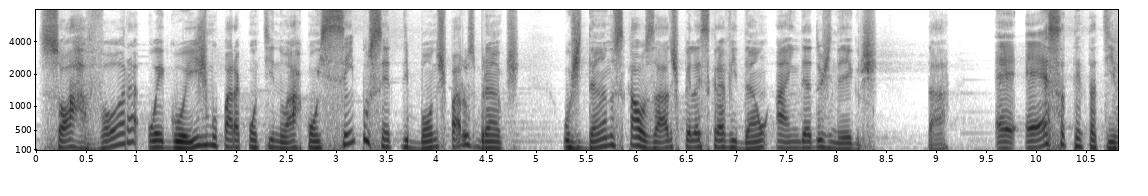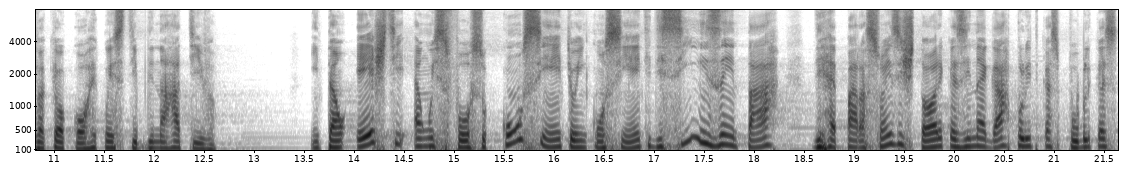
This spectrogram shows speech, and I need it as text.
Só arvora o egoísmo para continuar com os 100% de bônus para os brancos. Os danos causados pela escravidão ainda é dos negros. Tá? É, é essa tentativa que ocorre com esse tipo de narrativa. Então, este é um esforço consciente ou inconsciente de se isentar de reparações históricas e negar políticas públicas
